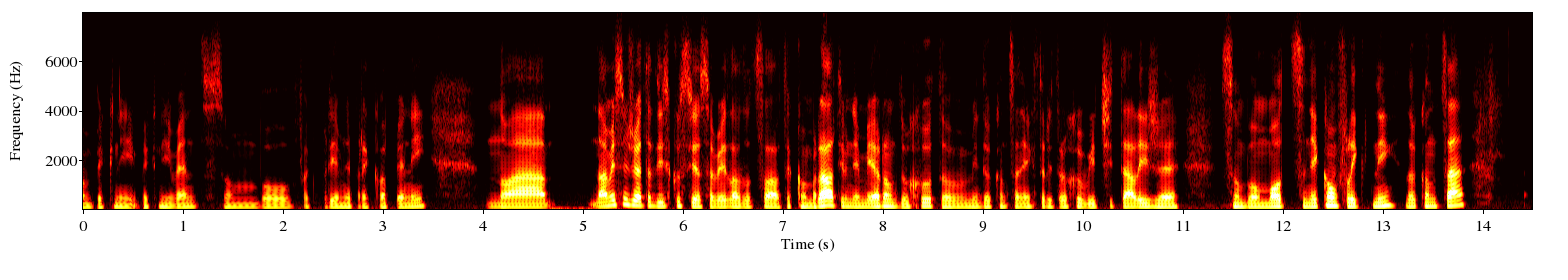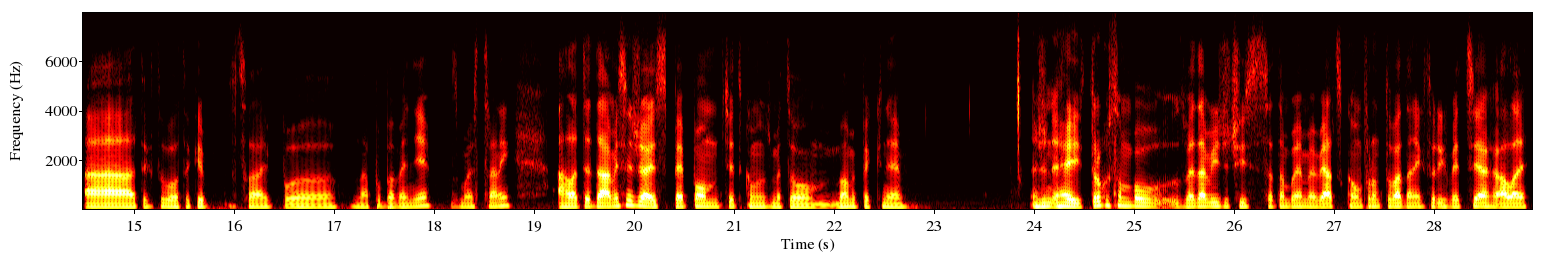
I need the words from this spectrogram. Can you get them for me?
veľmi pekný, pekný event, som bol fakt príjemne prekvapený. No a No a myslím, že aj tá diskusia sa viedla docela v takom relatívne miernom duchu, to mi dokonca niektorí trochu vyčítali, že som bol moc nekonfliktný dokonca. A tak to bolo také docela aj po, na pobavenie z mojej strany. Ale teda myslím, že aj s Pepom, tetkom sme to veľmi pekne že hej, trochu som bol zvedavý, že či sa tam budeme viac konfrontovať na niektorých veciach, ale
